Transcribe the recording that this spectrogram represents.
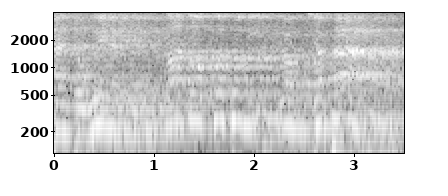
And the winner is Sato Kotomi from Japan.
